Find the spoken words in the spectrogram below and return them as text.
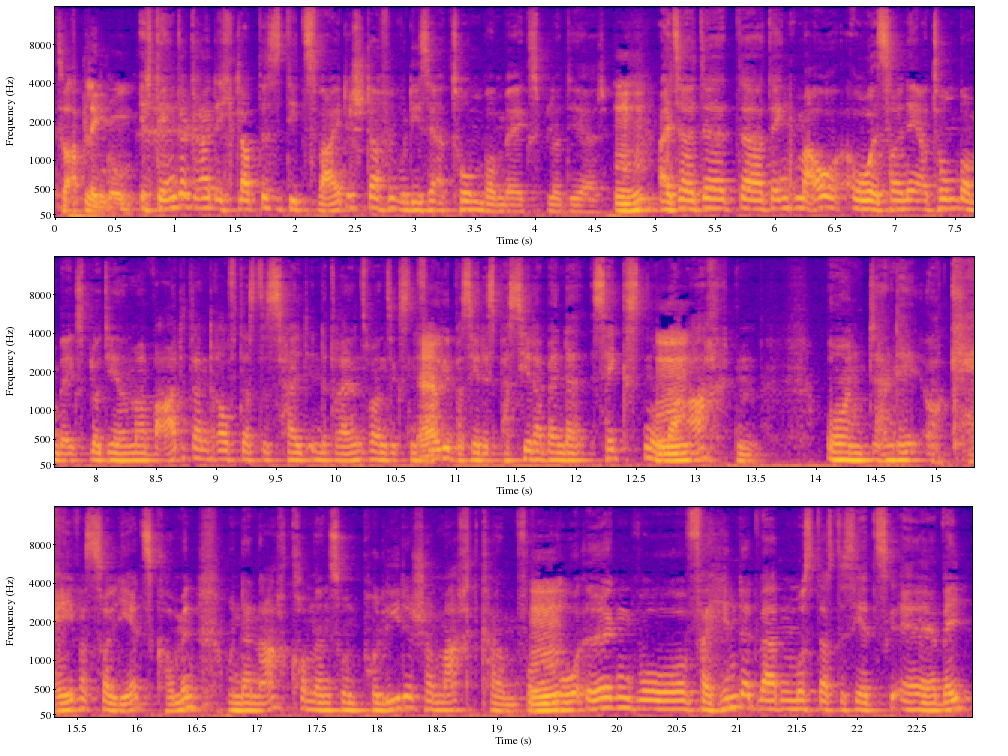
zur Ablenkung. Ich denke da gerade, ich glaube, das ist die zweite Staffel, wo diese Atombombe explodiert. Mhm. Also da, da denkt man auch, oh, es soll eine Atombombe explodieren. Und man wartet dann drauf, dass das halt in der 23. Ja. Folge passiert. Es passiert aber in der 6. Mhm. oder 8. Und dann der, okay, was soll jetzt kommen? Und danach kommt dann so ein politischer Machtkampf, Mhm. wo irgendwo verhindert werden muss, dass das jetzt äh, Welt,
